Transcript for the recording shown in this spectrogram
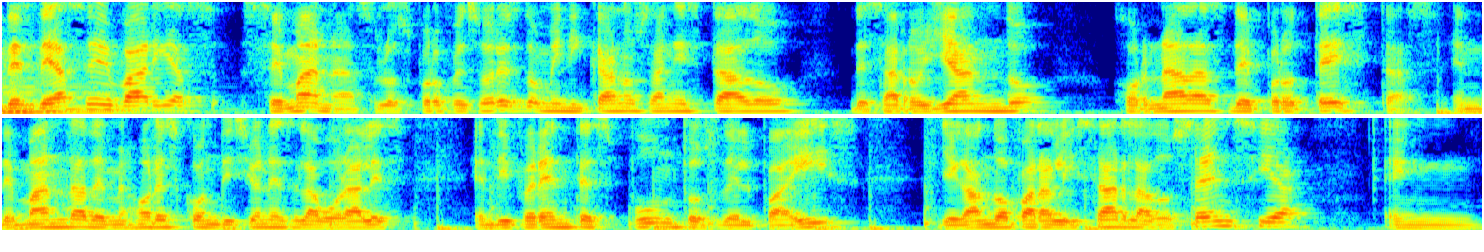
Desde hace varias semanas los profesores dominicanos han estado desarrollando jornadas de protestas en demanda de mejores condiciones laborales en diferentes puntos del país, llegando a paralizar la docencia en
